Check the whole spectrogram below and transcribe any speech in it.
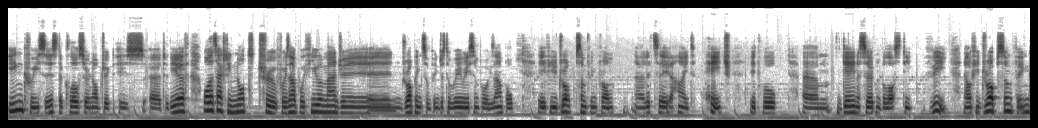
increases the closer an object is uh, to the earth. Well that's actually not true. For example if you imagine dropping something just a really, really simple example if you drop something from uh, let's say a height h it will um, gain a certain velocity v. Now if you drop something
